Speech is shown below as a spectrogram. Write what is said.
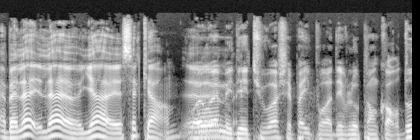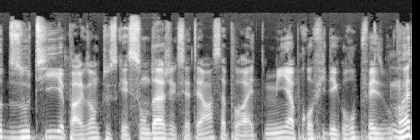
Ah ben là, là, euh, il y a, c'est le cas. hein. Ouais, Euh, ouais, mais des, tu vois, je sais pas, ils pourraient développer encore d'autres outils, par exemple tout ce qui est sondage, etc. Ça pourrait être mis à profit des groupes Facebook. Ouais,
